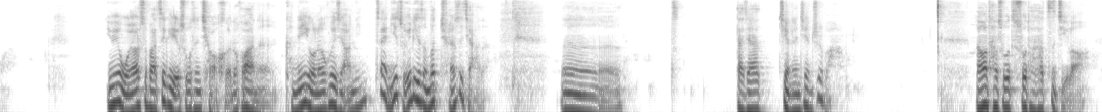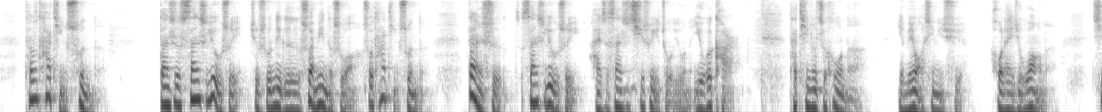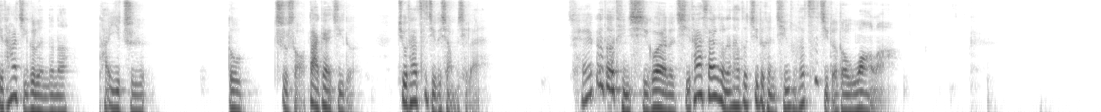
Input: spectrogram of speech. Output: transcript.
因为我要是把这个也说成巧合的话呢，肯定有人会讲：你在你嘴里怎么全是假的？嗯，大家见仁见智吧。然后他说说到他自己了，他说他挺顺的，但是三十六岁，就说那个算命的说，说他挺顺的，但是三十六岁还是三十七岁左右呢，有个坎儿。他听了之后呢，也没往心里去，后来也就忘了。其他几个人的呢？他一直都至少大概记得，就他自己的想不起来。这个倒挺奇怪的，其他三个人他都记得很清楚，他自己的都忘了。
